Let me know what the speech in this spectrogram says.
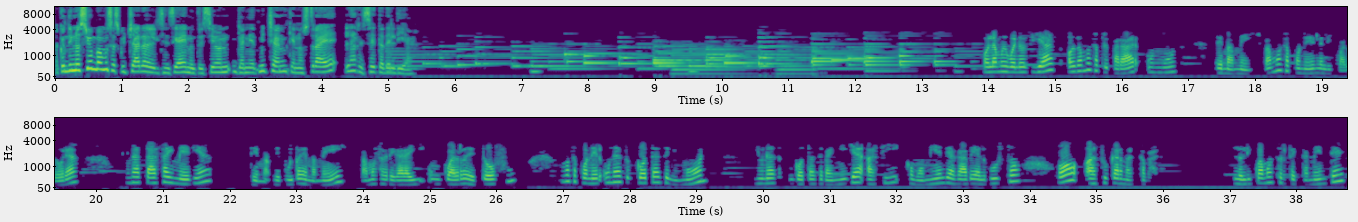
A continuación vamos a escuchar a la licenciada de nutrición Janet Michan que nos trae la receta del día. Hola, muy buenos días. Hoy vamos a preparar un mousse de mamey. Vamos a poner en la licuadora una taza y media de, de pulpa de mamey. Vamos a agregar ahí un cuadro de tofu. Vamos a poner unas gotas de limón y unas gotas de vainilla, así como miel de agave al gusto o azúcar mascabado. Lo licuamos perfectamente,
